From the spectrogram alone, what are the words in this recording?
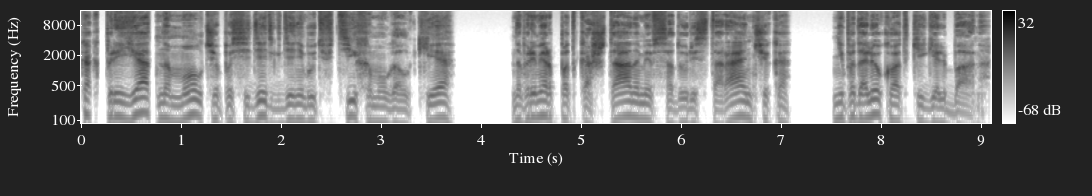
Как приятно молча посидеть где-нибудь в тихом уголке, например, под каштанами в саду ресторанчика, неподалеку от Кигельбана.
